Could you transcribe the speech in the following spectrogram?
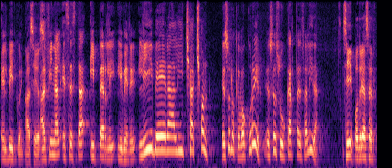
el Bitcoin. Así es. Al final es esta hiper li- liber- liberalichachón. Eso es lo que va a ocurrir. Esa es su carta de salida. Sí, podría ser.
